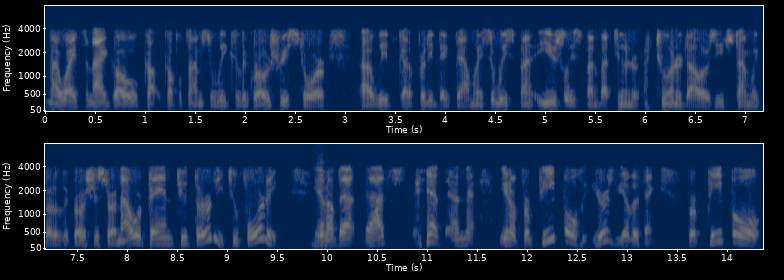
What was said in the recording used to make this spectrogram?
my wife and I, go a couple times a week to the grocery store. Uh, we've got a pretty big family, so we spend usually spend about two hundred dollars each time we go to the grocery store. Now we're paying two thirty, two forty. You Yep. know that that's and, and that, you know for people. Here's the other thing: for people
